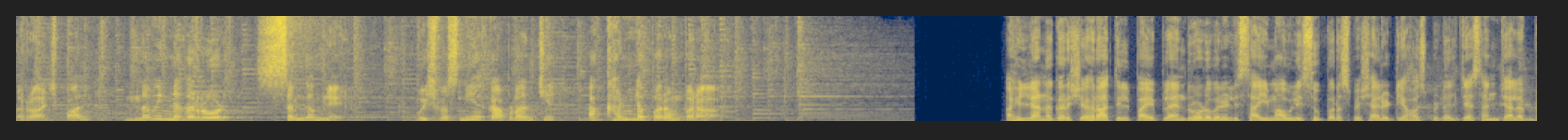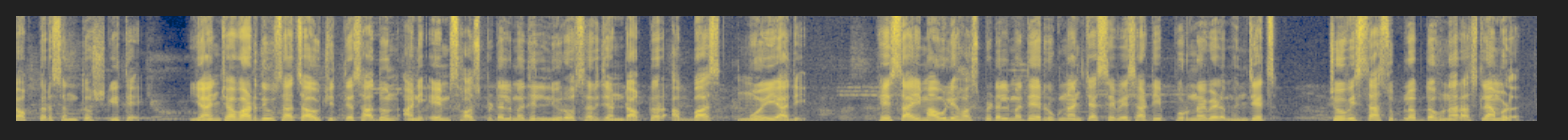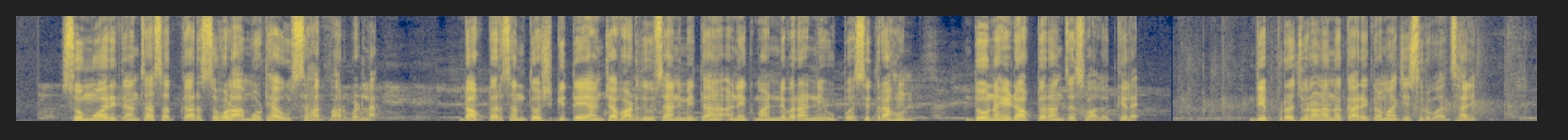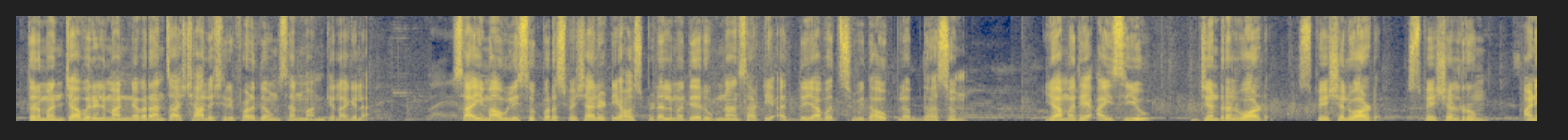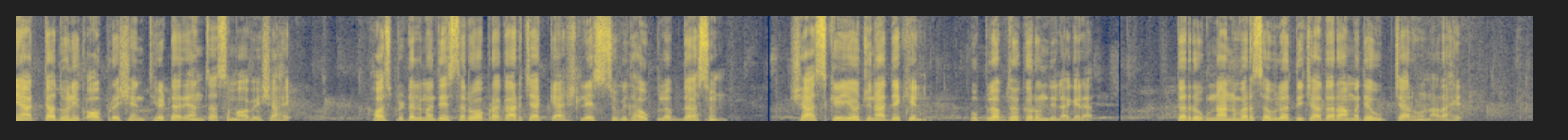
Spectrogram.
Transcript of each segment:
राजपाल Navin Nagar road Sangamner. विश्वसनीय कापडांची अखंड परंपरा. अहिल्यानगर शहरातील पाईपलाईन रोडवरील साई माऊली सुपर स्पेशालिटी हॉस्पिटलचे संचालक डॉक्टर संतोष गीते यांच्या वाढदिवसाचं औचित्य साधून आणि एम्स हॉस्पिटलमधील न्यूरोसर्जन डॉक्टर अब्बास मोययादी हे साई माऊली हॉस्पिटलमध्ये रुग्णांच्या सेवेसाठी पूर्णवेळ म्हणजेच चोवीस तास उपलब्ध होणार असल्यामुळं सोमवारी त्यांचा सत्कार सोहळा मोठ्या उत्साहात पार पडला डॉक्टर संतोष गीते यांच्या वाढदिवसानिमित्तानं अनेक मान्यवरांनी उपस्थित राहून दोनही डॉक्टरांचं स्वागत केलंय. दीप प्रज्वलनानं कार्यक्रमाची सुरुवात झाली. तर मंचावरील मान्यवरांचा शाल श्रीफळ देऊन सन्मान केला गेला. साई माऊली सुपर स्पेशालिटी हॉस्पिटलमध्ये रुग्णांसाठी अद्ययावत सुविधा उपलब्ध असून यामध्ये I C U general ward special ward special room आणि अत्याधुनिक ऑपरेशन थिएटर यांचा समावेश आहे. हॉस्पिटलमध्ये सर्व प्रकारच्या कॅशलेस सुविधा उपलब्ध असून शासकीय योजना देखील उपलब्ध करून दिल्या गेल्यात. तर रुग्णांवर सवलतीच्या दरामध्ये उपचार होणार आहेत.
